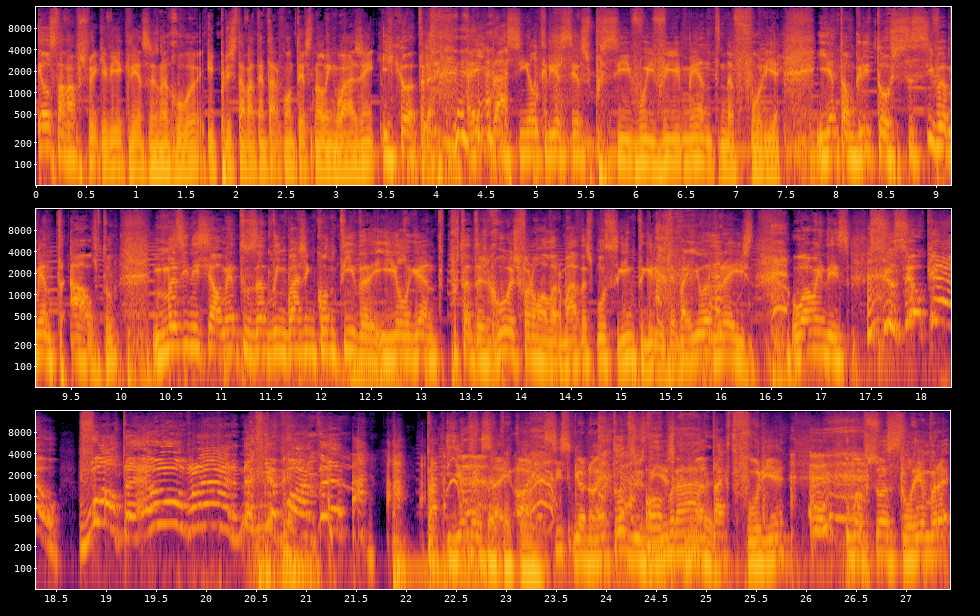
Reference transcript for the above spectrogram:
ele estava a perceber que havia crianças na rua e por isso estava a tentar conter-se na linguagem. E outra, ainda assim ele queria ser expressivo e veemente na fúria. E então gritou excessivamente alto, mas inicialmente usando linguagem contida e elegante. Portanto, as ruas foram alarmadas pelo seguinte grito. Epá, eu adorei isto. O homem disse: Se o seu cão volta a obrar na minha porta. E eu pensei, olha, sim senhor, não é todos os dias Obrar. que num ataque de fúria uma pessoa se lembra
